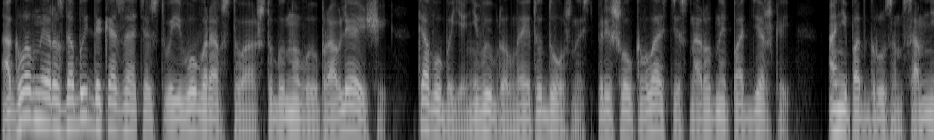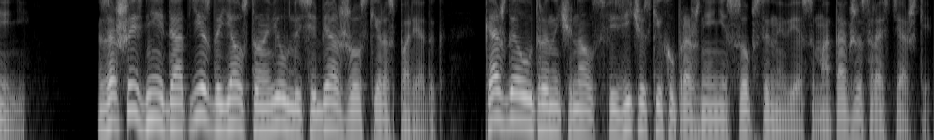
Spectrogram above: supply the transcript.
А главное, раздобыть доказательства его воровства, чтобы новый управляющий, кого бы я ни выбрал на эту должность, пришел к власти с народной поддержкой, а не под грузом сомнений. За шесть дней до отъезда я установил для себя жесткий распорядок. Каждое утро начинал с физических упражнений с собственным весом, а также с растяжки.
